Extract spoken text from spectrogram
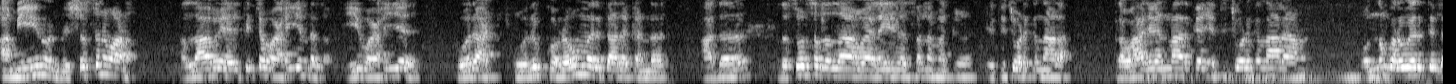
അമീനുൻ വിശ്വസ്തനുമാണ്. അള്ളാഹു ഏൽപ്പിച്ച വഹയുണ്ടല്ലോ ഈ വഹയ്യ് ഒരു ഒരു കുറവും വരുത്താതെ കണ്ട് അത് റസൂൽ സല്ലാഹു അലൈഹി വസ്ലമക്ക് എത്തിച്ചു കൊടുക്കുന്ന ആളാണ് പ്രവാചകന്മാർക്ക് എത്തിച്ചു കൊടുക്കുന്ന ആളാണ്. ഒന്നും കുറവ് വരുത്തില്ല.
